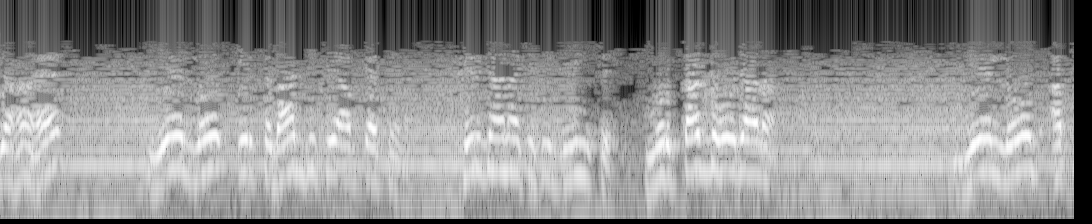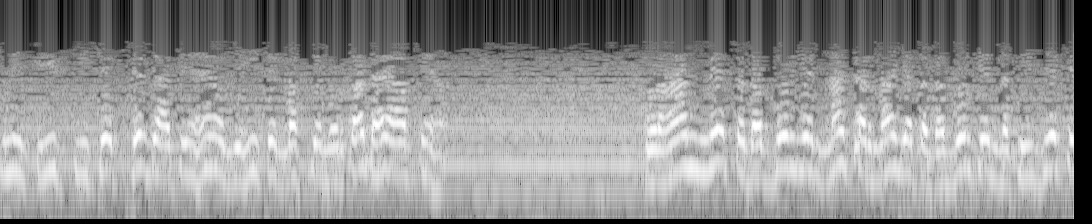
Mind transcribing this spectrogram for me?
جہاں ہے، یہ لوگ ارتداد جسے آپ کہتے ہیں۔ پھر جانا کسی دین سے، مرتد ہو جانا۔ یہ لوگ اپنی پیٹ پیچھے پھر جاتے ہیں اور یہیں سے لفظ مرتد ہے آپ کے ہاں۔ قرآن میں تدبر یہ نہ کرنا یا تدبر کے نتیجے کے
